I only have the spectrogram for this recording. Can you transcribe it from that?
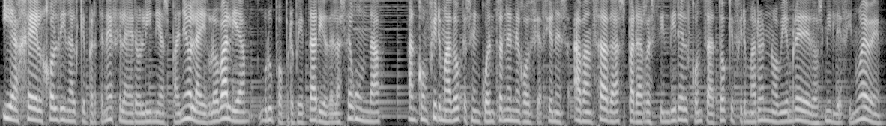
IAG, el holding al que pertenece la aerolínea española y Globalia, grupo propietario de la segunda, han confirmado que se encuentran en negociaciones avanzadas para rescindir el contrato que firmaron en noviembre de 2019.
